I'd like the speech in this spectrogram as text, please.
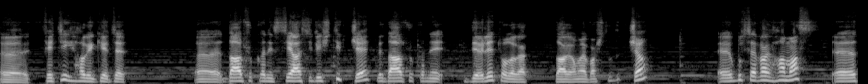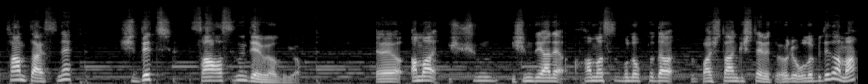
e, Fetih hareketi e, daha çok hani siyasileştikçe ve daha çok hani devlet olarak davranmaya başladıkça e, bu sefer Hamas e, tam tersine şiddet sahasını devralıyor. E, ama şimdi, şimdi yani Hamas'ın bu noktada başlangıçta evet öyle olabilir ama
